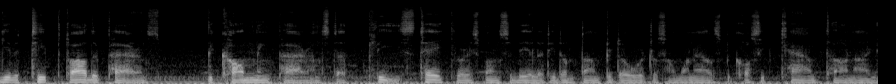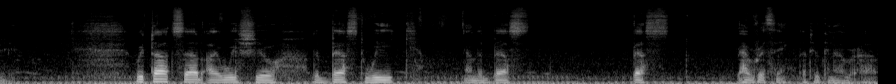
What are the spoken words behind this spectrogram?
give a tip to other parents becoming parents that please take your responsibility don't dump it over to someone else because it can turn ugly with that said i wish you the best week and the best best everything that you can ever have.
